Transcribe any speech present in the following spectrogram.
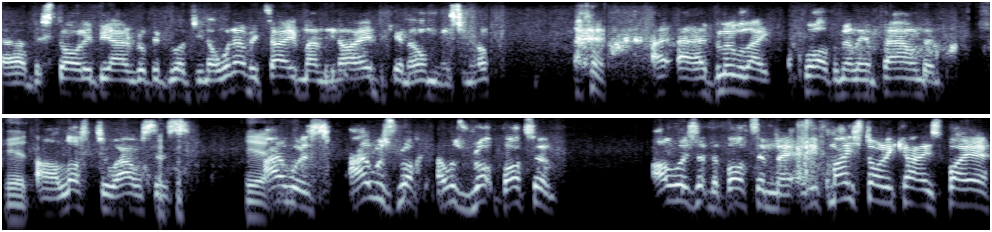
uh, the story behind Rugby Blood, you know, when I retired, man, you know, I became homeless, you know. I, I, blew like a quarter of a million pound and Shit. I lost two houses. yeah. I was, I was rock, I was rock bottom. I was at the bottom, mate. And if my story can't inspire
